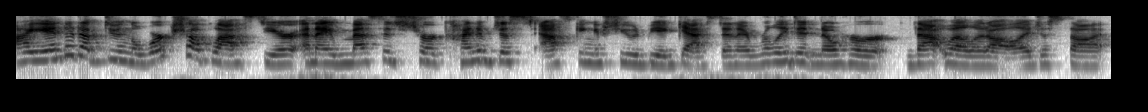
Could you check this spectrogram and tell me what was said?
I ended up doing a workshop last year and I messaged her kind of just asking if she would be a guest. And I really didn't know her that well at all. I just thought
